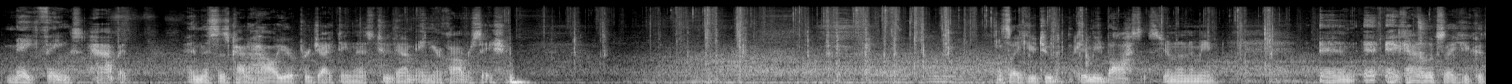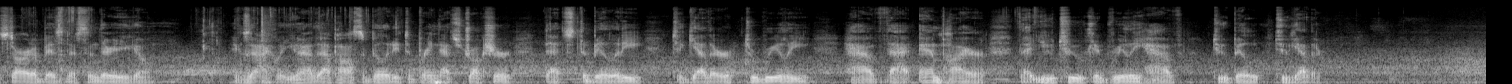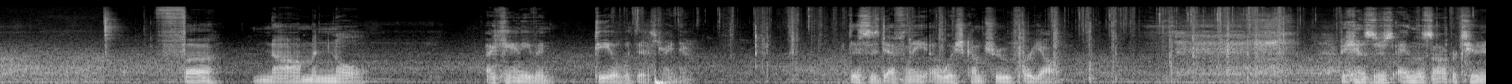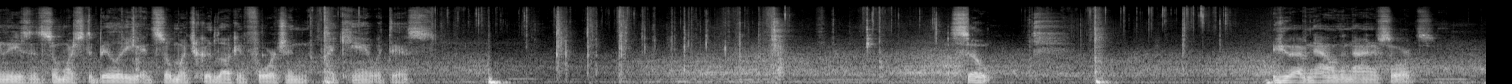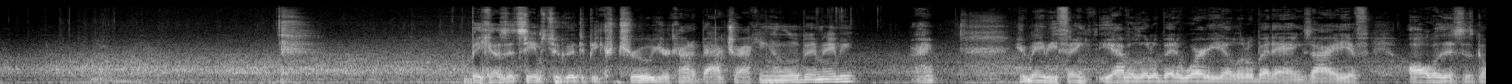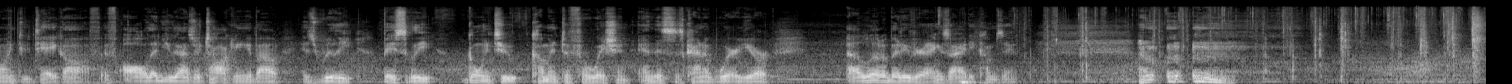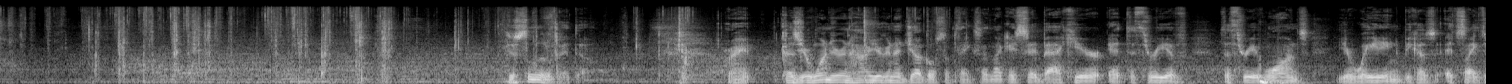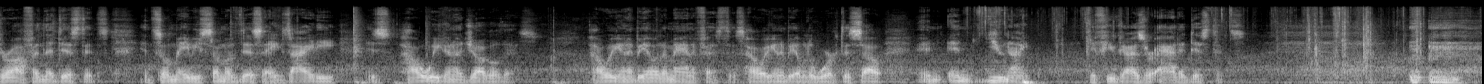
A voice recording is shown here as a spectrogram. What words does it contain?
make things happen. And this is kind of how you're projecting this to them in your conversation. It's like you two can be bosses, you know what I mean? And it, it kind of looks like you could start a business, and there you go. Exactly. You have that possibility to bring that structure, that stability together to really have that empire that you two could really have to build together. Phenomenal. I can't even deal with this right now. This is definitely a wish come true for y'all. Because there's endless opportunities and so much stability and so much good luck and fortune. I can't with this. So, you have now the Nine of Swords. Because it seems too good to be true, you're kind of backtracking a little bit, maybe, right? You maybe think you have a little bit of worry, a little bit of anxiety if all of this is going to take off, if all that you guys are talking about is really basically going to come into fruition. And this is kind of where your a little bit of your anxiety comes in. Just a little bit, though. Right? Because you're wondering how you're going to juggle some things. And like I said, back here at the three of the three of wands, you're waiting because it's like they're off in the distance. And so maybe some of this anxiety is how are we going to juggle this? How are we going to be able to manifest this? How are we going to be able to work this out and, and unite if you guys are at a distance?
